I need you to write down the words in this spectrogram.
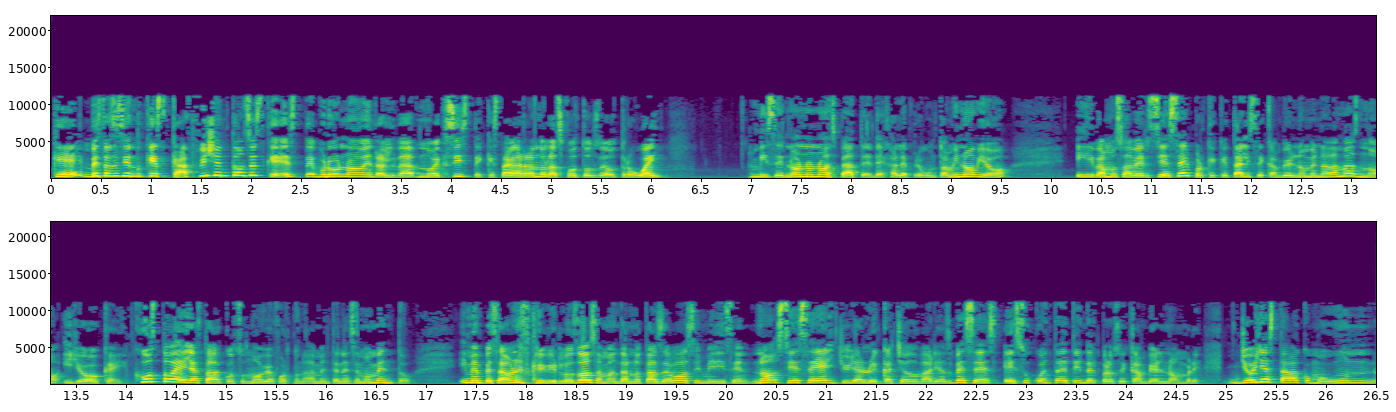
¿qué? ¿Me estás diciendo que es catfish entonces? Que este Bruno en realidad no existe, que está agarrando las fotos de otro güey. Me dice, no, no, no, espérate, déjale, pregunto a mi novio y vamos a ver si es él, porque qué tal y se cambió el nombre nada más, ¿no? Y yo, ok. Justo ella estaba con su novio, afortunadamente, en ese momento. Y me empezaron a escribir los dos, a mandar notas de voz y me dicen, no, si es él, yo ya lo he cachado varias veces, es su cuenta de Tinder, pero se cambia el nombre. Yo ya estaba como un,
